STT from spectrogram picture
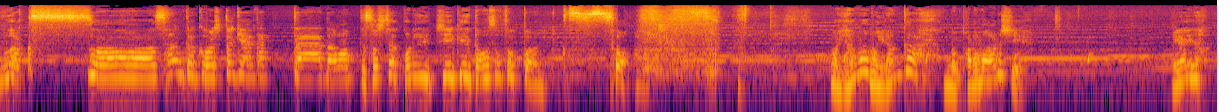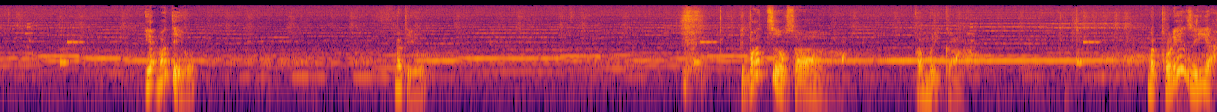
うわ、くっそー三角押しときゃよかった黙って。そしたらこれで一撃で倒そうとったのに。くっそもう山もいらんか。もうパラもあるし。いらんいらん。いや、待てよ。待てよ。バツをさ、あ、無理か。まあ、とりあえずいいや。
